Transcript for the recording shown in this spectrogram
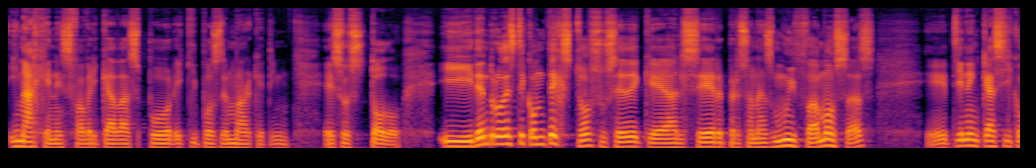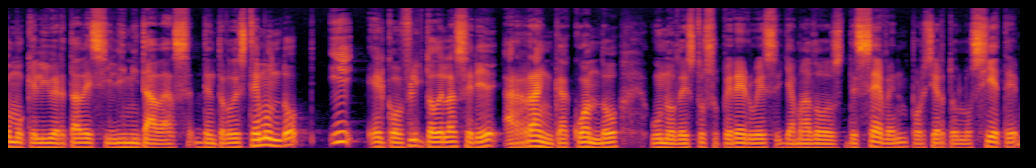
imágenes fabricadas por equipos de marketing. Eso es todo. Y dentro de este contexto sucede que al ser personas muy famosas, eh, tienen casi como que libertades ilimitadas dentro de este mundo y el conflicto de la serie arranca cuando uno de estos superhéroes llamados The Seven, por cierto, los siete,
